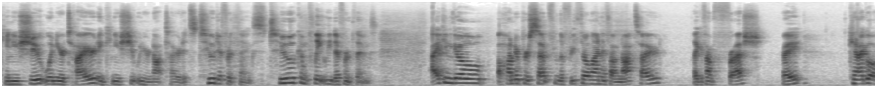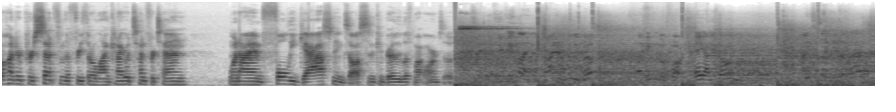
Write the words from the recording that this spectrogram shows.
can you shoot when you're tired and can you shoot when you're not tired? It's two different things, two completely different things. I can go 100% from the free throw line if I'm not tired, like if I'm fresh, right? Can I go 100% from the free throw line? Can I go 10 for 10 when I'm fully gassed and exhausted and can barely lift my arms up? You can like it really well. Like it can go far. Hey, I'm telling you. I to like do the last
